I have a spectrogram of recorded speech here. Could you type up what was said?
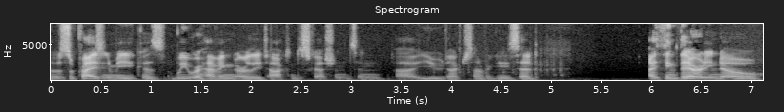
It was surprising to me because we were having early talks and discussions, and uh, you, Dr. Sanford, said, "I think they already know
